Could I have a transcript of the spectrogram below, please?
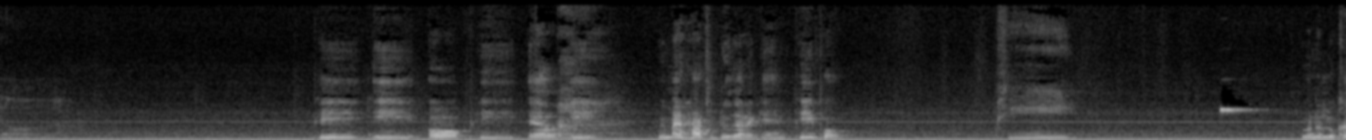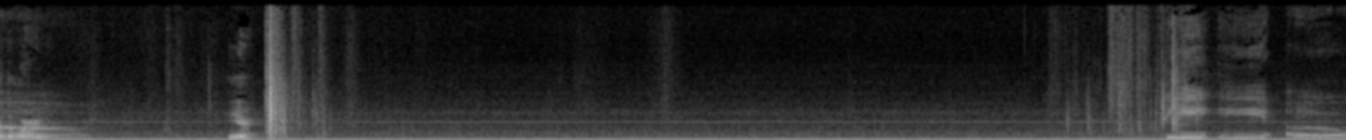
L P E O P L E. We might have to do that again. People. P You want to look at the word? uh, Here. P E O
